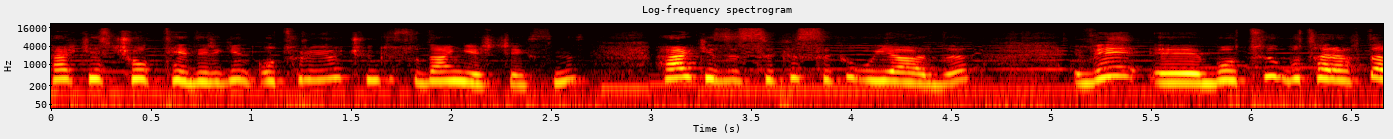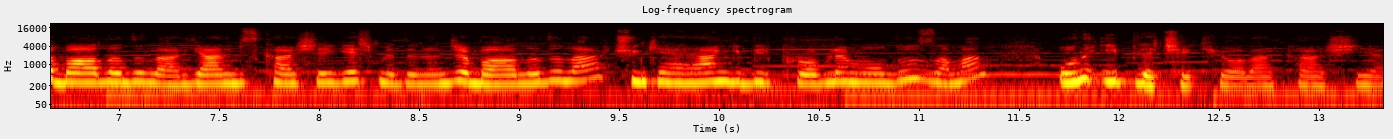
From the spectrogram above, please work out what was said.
Herkes çok tedirgin oturuyor çünkü sudan geçeceksiniz. Herkesi sıkı sıkı uyardı. Ve e, botu bu tarafta bağladılar. Yani biz karşıya geçmeden önce bağladılar. Çünkü herhangi bir problem olduğu zaman onu iple çekiyorlar karşıya.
